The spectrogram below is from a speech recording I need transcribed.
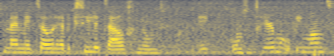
mijn methode heb ik zielentaal genoemd. Ik concentreer me op iemand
